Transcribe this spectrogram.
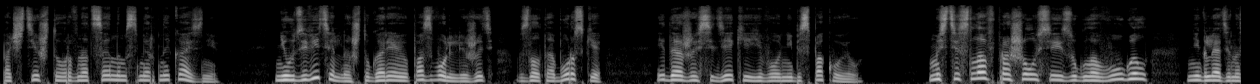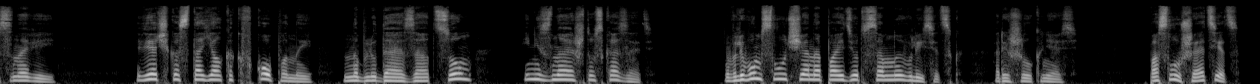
почти что равноценным смертной казни. Неудивительно, что Горяю позволили жить в Златоборске, и даже Сидеки его не беспокоил. Мстислав прошелся из угла в угол, не глядя на сыновей. Вячка стоял как вкопанный, наблюдая за отцом и не зная, что сказать. «В любом случае она пойдет со мной в Лисицк», — решил князь. «Послушай, отец»,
